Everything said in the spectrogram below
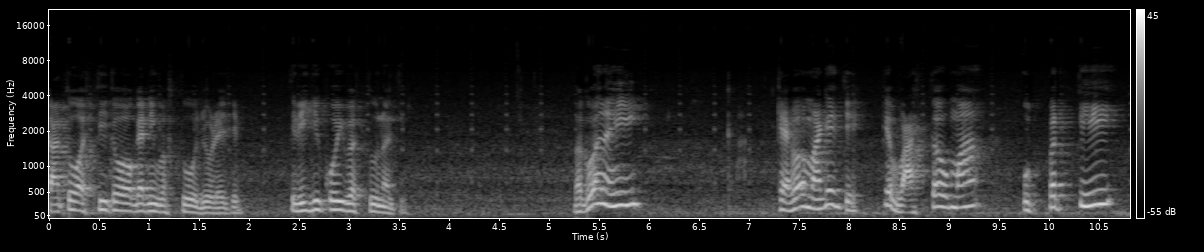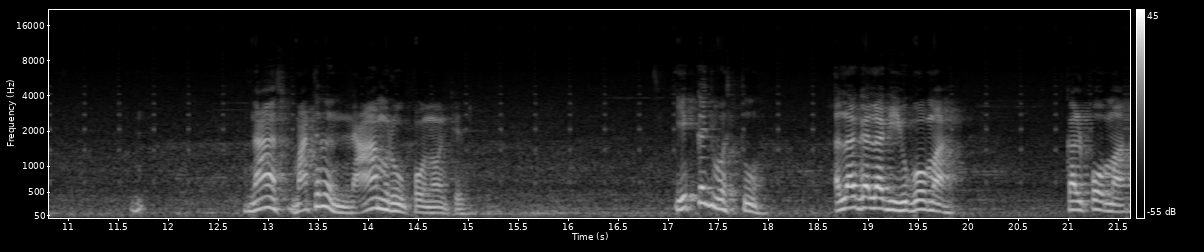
કાં તો અસ્તિત્વ વગરની વસ્તુઓ જોડે છે. ત્રીજી કોઈ વસ્તુ નથી. ભગવાન અહીં કહેવા માગે છે કે વાસ્તવમાં ઉત્પત્તિ નાશ, માત્ર નામ રૂપોનો છે. એક જ વસ્તુ અલગ અલગ યુગોમાં, કલ્પોમાં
